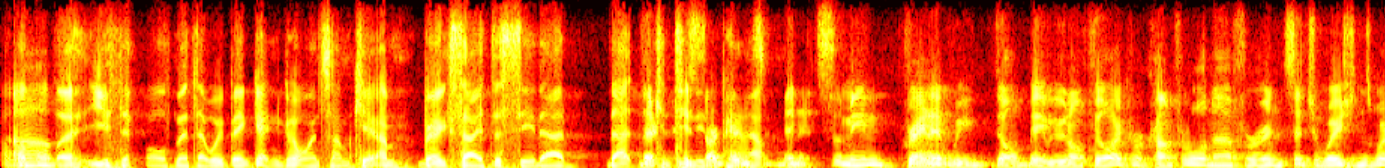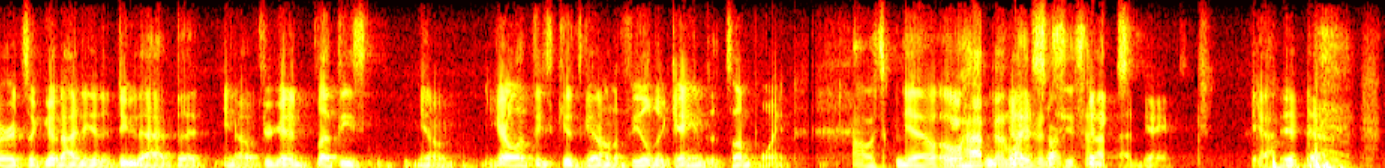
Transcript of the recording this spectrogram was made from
I love all Um, the youth involvement that we've been getting going. So I'm I'm very excited to see that that continue to pan out. minutes. I mean, granted, we don't maybe we don't feel like we're comfortable enough, or in situations where it's a good idea to do that. But you know, if you're going to let these, you know, you got to let these kids get on the field at games at some point. Oh, it's, yeah, it'll happen later in season. not some bad. games. Yeah. Yeah.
